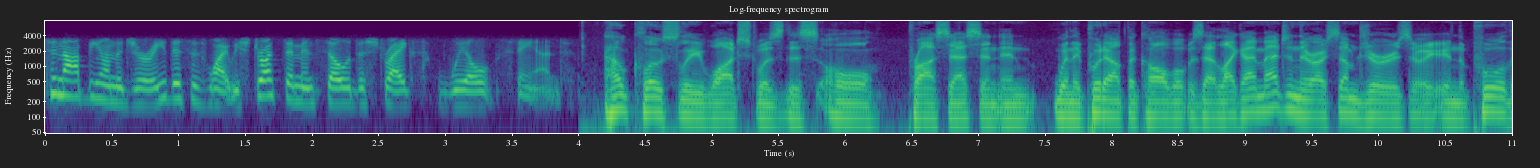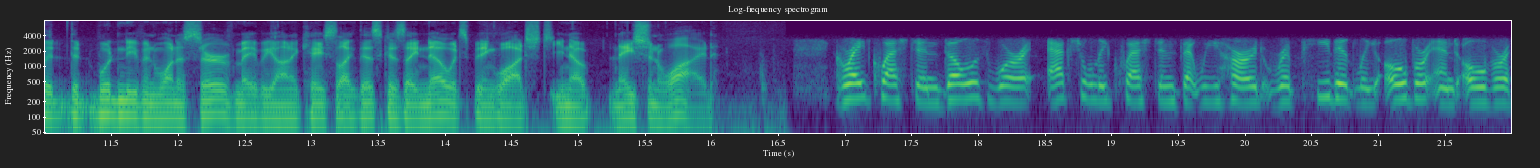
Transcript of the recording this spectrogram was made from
to not be on the jury. This is why we struck them, and so the strikes will stand. How closely watched was this whole process and, and when they put out the call what was that like i imagine there are some jurors uh, in the pool that, that wouldn't even want to serve maybe on a case like this because they know it's being watched you know nationwide Great question. Those were actually questions that we heard repeatedly over and over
